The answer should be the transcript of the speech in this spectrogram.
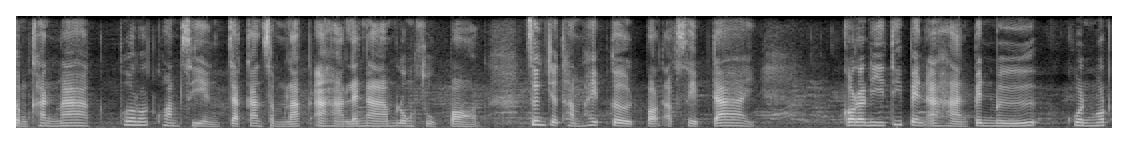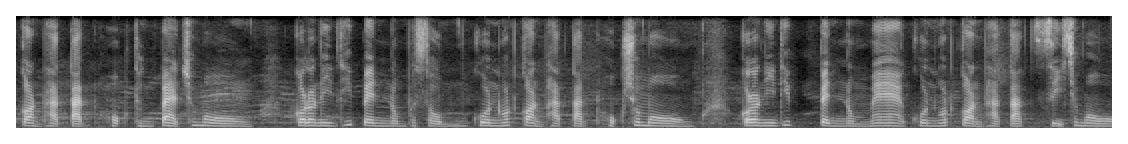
สำคัญมากเพื่อลดความเสี่ยงจากการสำลักอาหารและน้ำลงสู่ปอด ซึ่งจะทำให้เกิดปอดอักเสบได้ กรณีที่เป็นอาหารเป็นมื้อ ควรงดก่อนผ่าตัด 6-8 ชั่วโมง กรณีที่เป็นนมผสม ควรงดก่อนผ่าตัด 6 ชั่วโมง กรณีที่เป็นนมแม่ควรงดก่อนผ่าตัด 4 ชั่วโมง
